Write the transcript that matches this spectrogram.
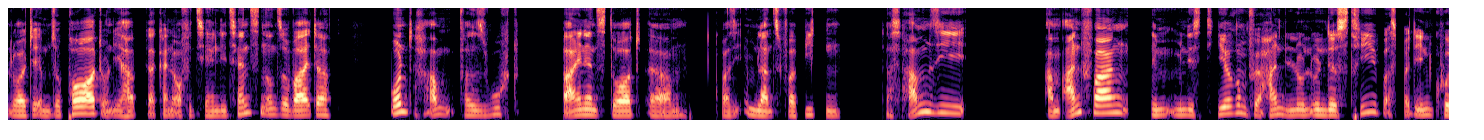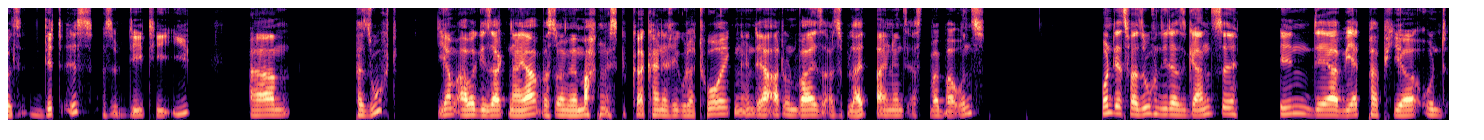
Leute im Support und ihr habt gar keine offiziellen Lizenzen und so weiter. Und haben versucht, Binance dort ähm, quasi im Land zu verbieten. Das haben sie am Anfang im Ministerium für Handel und Industrie, was bei denen kurz DIT ist, also DTI, ähm, versucht. Die haben aber gesagt: „Na ja, was sollen wir machen? Es gibt gar keine Regulatoriken in der Art und Weise, also bleibt Binance erst mal bei uns.“ Und jetzt versuchen sie das Ganze in der Wertpapier und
